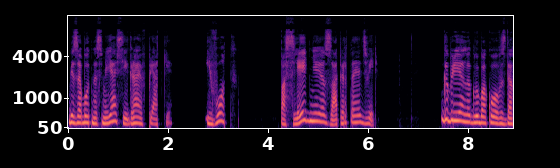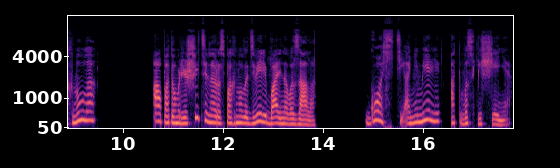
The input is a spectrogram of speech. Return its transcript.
беззаботно смеясь и играя в прятки. И вот последняя запертая дверь. Габриэла глубоко вздохнула, а потом решительно распахнула двери бального зала. Гости онемели от восхищения.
